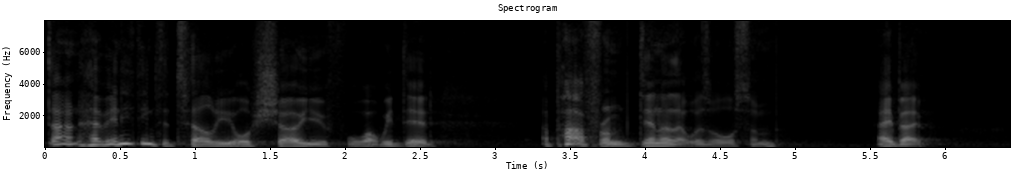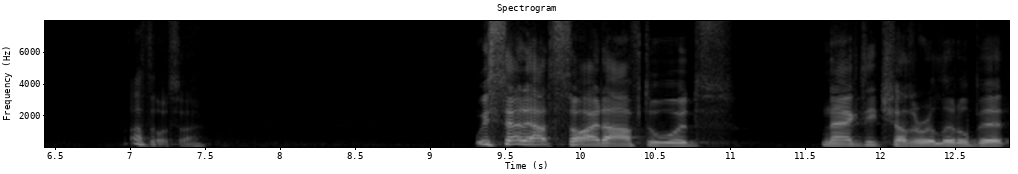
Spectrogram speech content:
don't have anything to tell you or show you for what we did, apart from dinner that was awesome. Hey, babe. I thought so. We sat outside afterwards, nagged each other a little bit,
